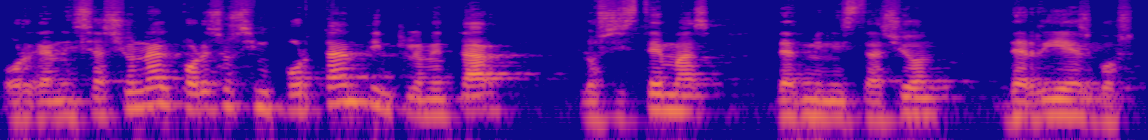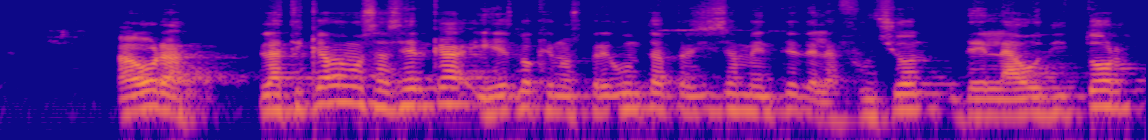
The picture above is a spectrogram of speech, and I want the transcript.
organizacional. Por eso es importante implementar los sistemas de administración de riesgos. Ahora, platicábamos acerca, y es lo que nos pregunta precisamente, de la función del auditor.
